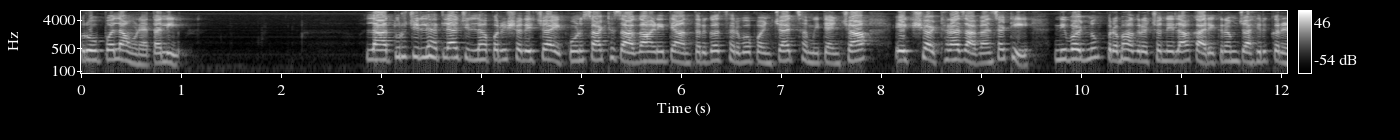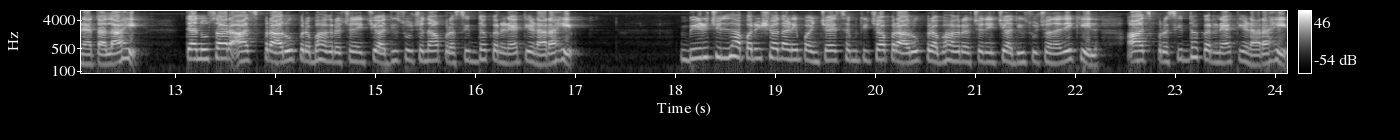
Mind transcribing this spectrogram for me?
रोपं लावण्यात आली. लातूर जिल्ह्यातल्या जिल्हा परिषदेच्या एकोणसाठ जागा आणि त्या अंतर्गत सर्व पंचायत समित्यांच्या एकशे अठरा जागांसाठी निवडणूक प्रभाग रचनेला कार्यक्रम जाहीर करण्यात आला आहे. त्यानुसार आज प्रारूप प्रभाग रचनेची अधिसूचना प्रसिद्ध करण्यात येणार आहे. बीड जिल्हा परिषद आणि पंचायत समितीच्या प्रारूप प्रभाग रचनेची अधिसूचना देखील आज प्रसिद्ध करण्यात येणार आहे.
